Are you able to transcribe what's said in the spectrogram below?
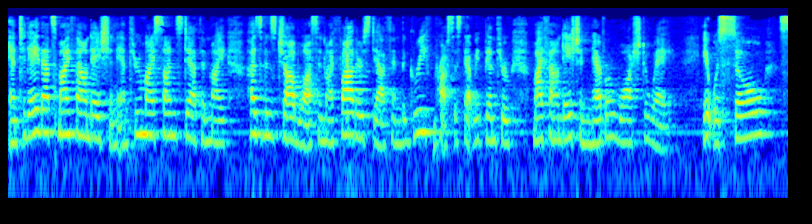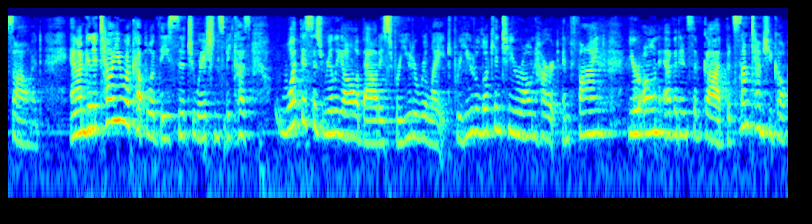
And today that's my foundation. And through my son's death and my husband's job loss and my father's death and the grief process that we've been through, my foundation never washed away. It was so solid. And I'm going to tell you a couple of these situations because what this is really all about is for you to relate, for you to look into your own heart and find your own evidence of God. But sometimes you go,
